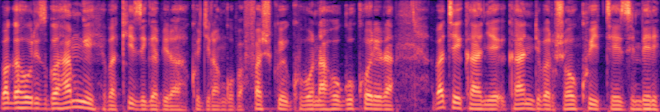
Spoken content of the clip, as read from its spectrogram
bagahurizwa hamwe bakizigamira kugira ngo bafashwe kubona aho gukorera. Batekanye kandi barushaho kwiteza imbere.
